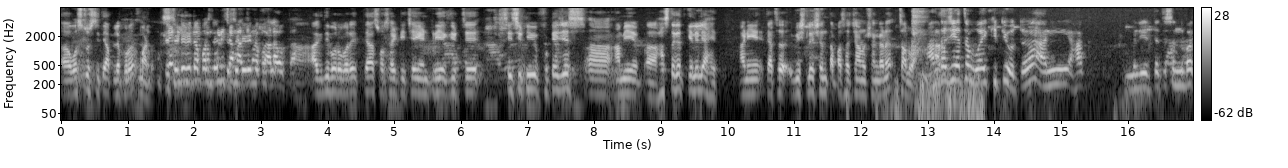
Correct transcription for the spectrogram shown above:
वस्तुस्थिती आपल्यापुढं मांडू. माध्यमातून आला होता. अगदी बरोबर आहे. त्या सोसायटीचे एंट्री एक्झिटचे C C T V footages आम्ही हस्तगत केलेले आहेत आणि त्याचं विश्लेषण तपासाच्या अनुषंगानं चालू आहे. अंदाजे याचं वय किती होतं आणि हा म्हणजे त्याच्या संदर्भात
